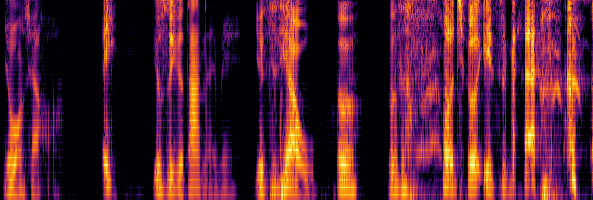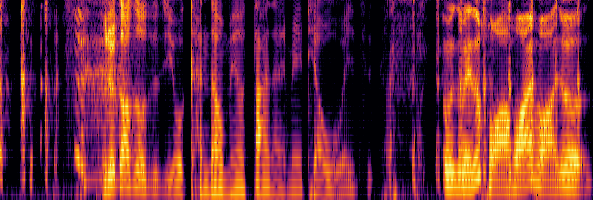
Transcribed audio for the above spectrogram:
你就往下滑，哎，又是一个大奶妹，也是跳舞，嗯，就是我就一直看，我就告诉我自己，我看到没有大奶妹跳舞为止。我每次滑滑一滑就。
